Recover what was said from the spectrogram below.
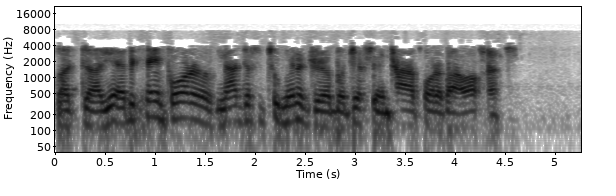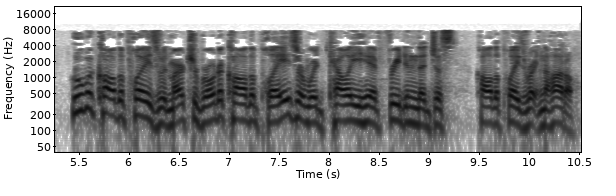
but, uh, yeah, it became part of not just a two-minute drill, but just the entire part of our offense. Who would call the plays? Would Marchibroda call the plays, or would Kelly have freedom to just call the plays right in the huddle?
